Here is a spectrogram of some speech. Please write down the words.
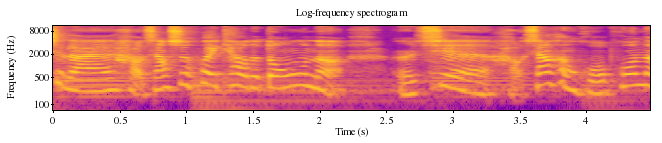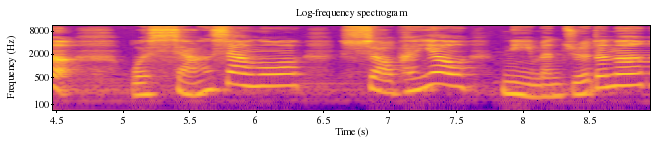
起来好像是会跳的动物呢，而且好像很活泼呢。我想想哦，小朋友，你们觉得呢？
